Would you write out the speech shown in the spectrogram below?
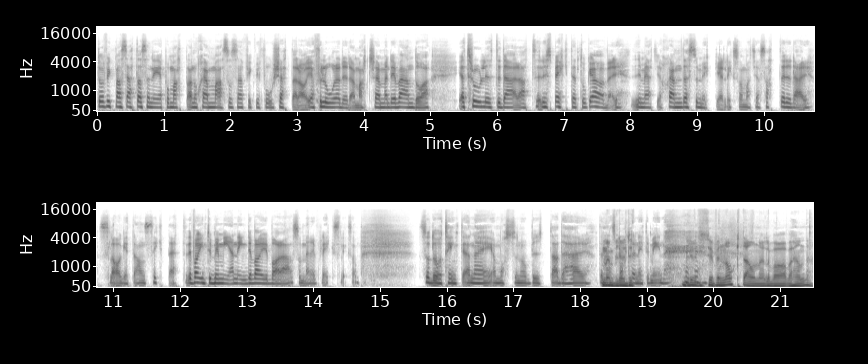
då fick man sätta sig ner på mattan och skämmas och sen fick vi fortsätta då. Jag förlorade den matchen, men det var ändå, jag tror lite där att respekten tog över, i och med att jag skämdes så mycket, liksom att jag satte det där slaget i ansiktet. Det var ju inte med mening, det var ju bara som en reflex liksom. Så då tänkte jag, nej, jag måste nog byta det här, den här sporten är inte min. Blev det typ en knockdown eller vad, vad hände?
